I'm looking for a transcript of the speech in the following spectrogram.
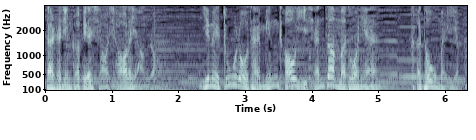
但是您可别小瞧了羊肉，因为猪肉在明朝以前这么多年，可都没赢过。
